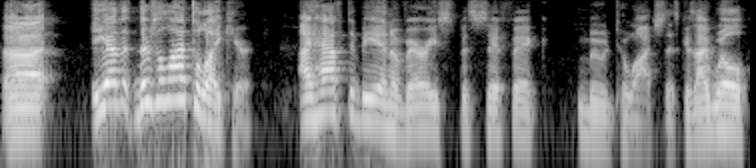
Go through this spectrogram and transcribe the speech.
Uh, yeah, th- there's a lot to like here. I have to be in a very specific mood to watch this because I will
